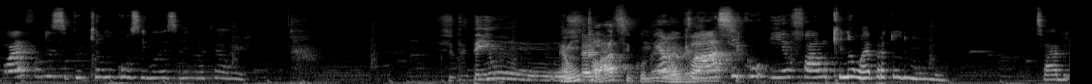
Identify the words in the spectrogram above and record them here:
poeta falando assim, porque eu não consigo ler esse livro até hoje. Tem um. É um certo- clássico, né? É um É clássico e eu falo que não é pra todo mundo. Sabe?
